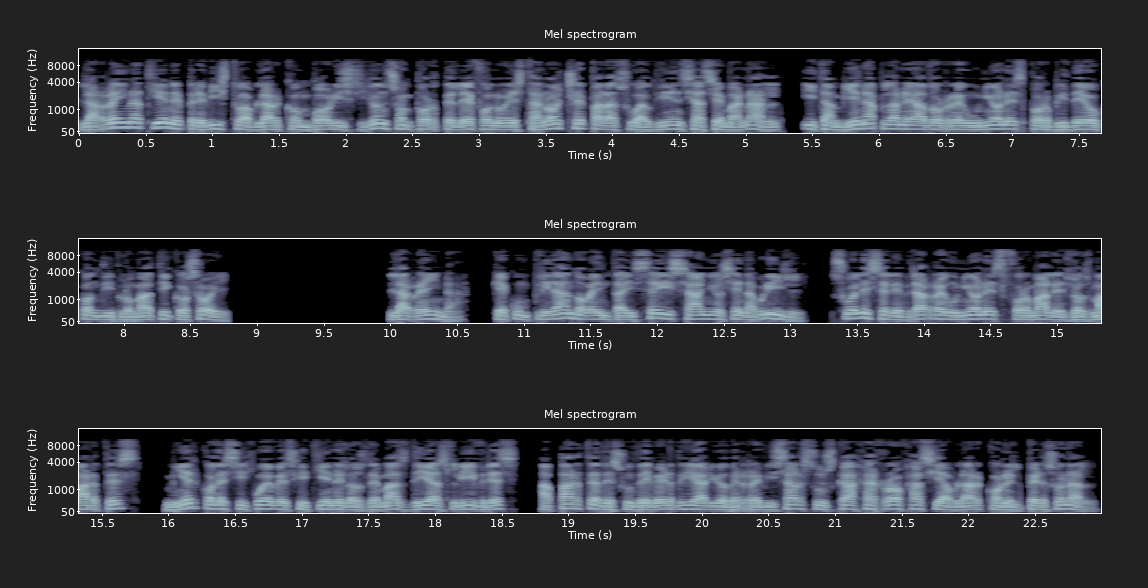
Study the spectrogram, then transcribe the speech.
La reina tiene previsto hablar con Boris Johnson por teléfono esta noche para su audiencia semanal, y también ha planeado reuniones por video con diplomáticos hoy. La reina, que cumplirá 96 años en abril, suele celebrar reuniones formales los martes, miércoles y jueves y tiene los demás días libres, aparte de su deber diario de revisar sus cajas rojas y hablar con el personal.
